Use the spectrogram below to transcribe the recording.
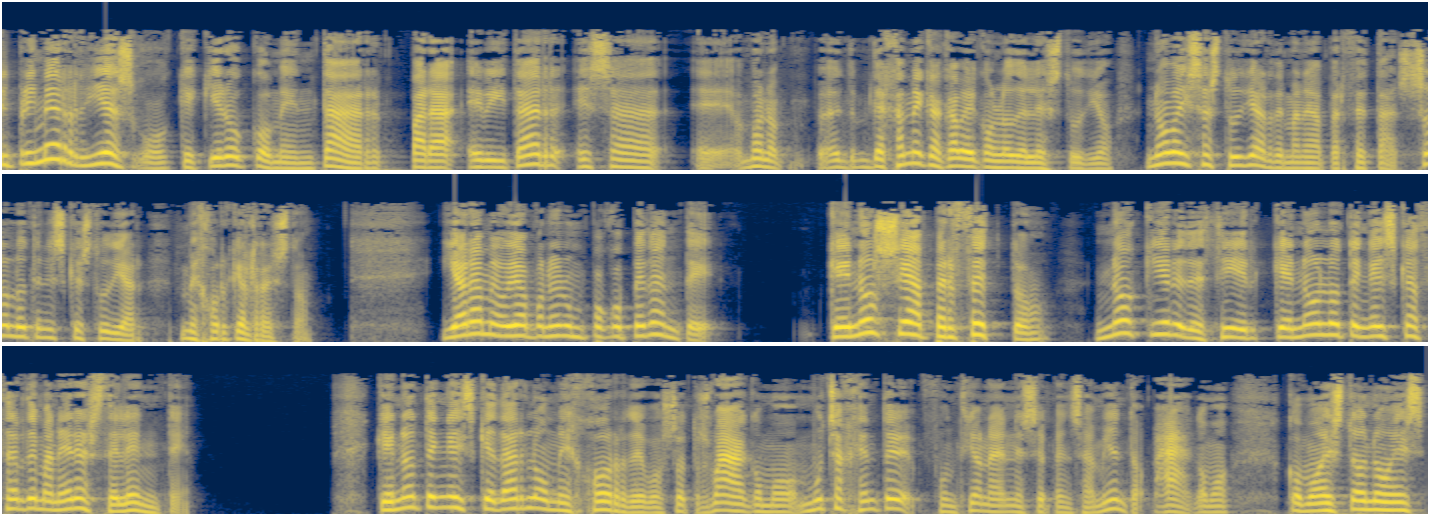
El primer riesgo que quiero comentar para evitar esa... Eh, bueno, dejadme que acabe con lo del estudio. No vais a estudiar de manera perfecta, solo tenéis que estudiar mejor que el resto. Y ahora me voy a poner un poco pedante. Que no sea perfecto no quiere decir que no lo tengáis que hacer de manera excelente. Que no tengáis que dar lo mejor de vosotros. Va, como mucha gente funciona en ese pensamiento. Va, como, como esto no es,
